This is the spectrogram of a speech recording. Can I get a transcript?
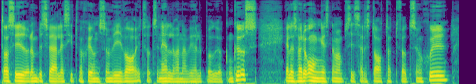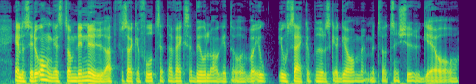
ta sig ur den besvärliga situation som vi var i 2011 när vi höll på att gå konkurs. Eller så var det ångest när man precis hade startat 2007. Eller så är det ångest som det är nu att försöka fortsätta växa bolaget och vara osäker på hur det ska gå med, med 2020 och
